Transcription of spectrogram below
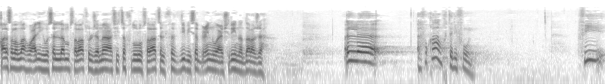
قال صلى الله عليه وسلم صلاة الجماعة تفضل صلاة الفذ بسبع وعشرين درجة. الفقهاء مختلفون في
